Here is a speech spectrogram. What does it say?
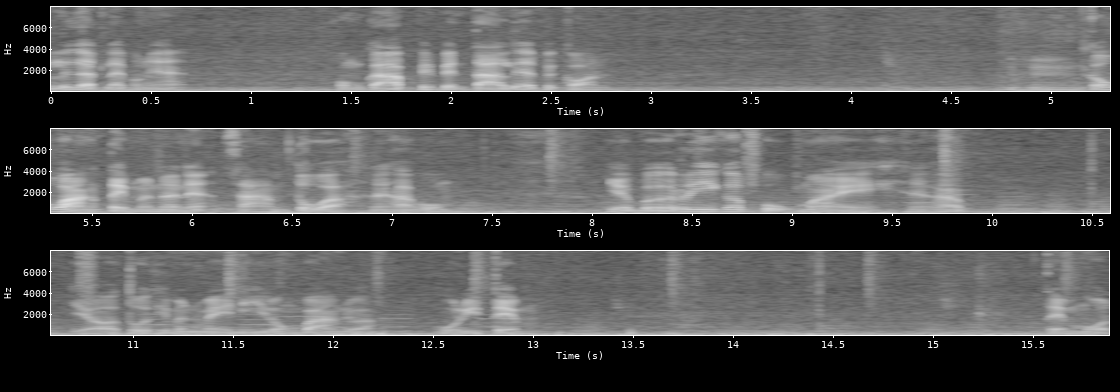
เลือดอะไรพวกเนี้ยผมก็อัพให้เป็นตาเลือดไปก่อน ก็วางเต็มแล้วนะเนี่ยสามตัวนะครับผม เดี๋ยวเบอร์รี่ก็ปลูกใหม่นะครับ เดี๋ยวตัวที่มันไม่นี่ลงบ้างดีกว่าโอ้นี่เต็ม เต็มหมด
